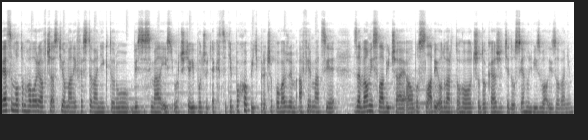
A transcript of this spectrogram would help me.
Viac som o tom hovorila v časti o manifestovaní, ktorú by ste si mali ísť určite vypočuť, ak chcete pochopiť, prečo považujem afirmácie za veľmi slabý čaj alebo slabý odvar toho, čo dokážete dosiahnuť vizualizovaním.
